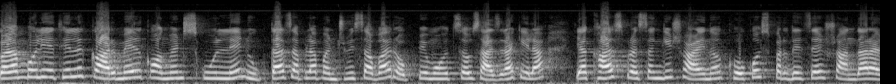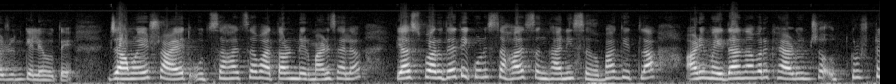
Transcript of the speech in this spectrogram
कळंबोली येथील कार्मेल कॉन्व्हेंट स्कूलने नुकताच आपला पंचवीसावा रौप्य महोत्सव साजरा केला. या खास प्रसंगी शाळेनं खो खो स्पर्धेचे शानदार आयोजन केले होते. ज्यामुळे शाळेत उत्साहाचं वातावरण निर्माण झालं. या स्पर्धेत एकूण सहा संघांनी सहभाग घेतला आणि मैदानावर खेळाडूंच्या उत्कृष्ट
